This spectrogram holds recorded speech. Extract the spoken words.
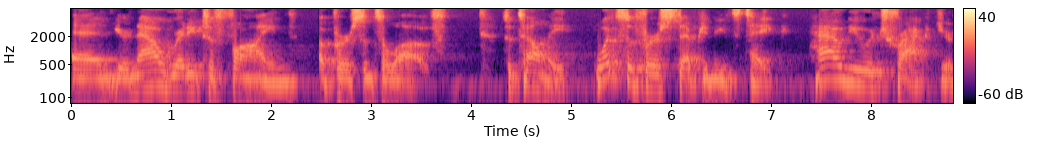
and you're now ready to find a person to love. So, tell me, what's the first step you need to take? How do you attract your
